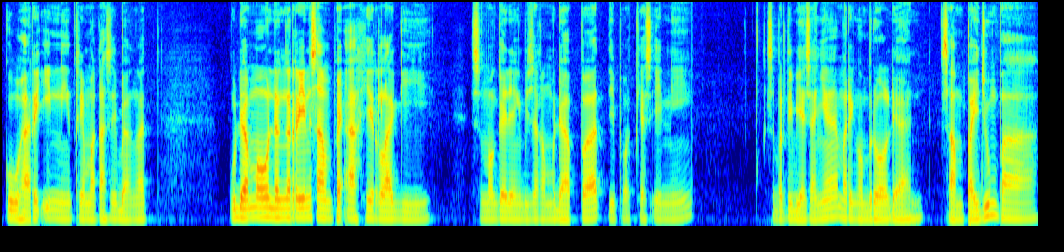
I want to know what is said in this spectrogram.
ku hari ini. Terima kasih banget. Udah mau dengerin sampai akhir lagi. Semoga ada yang bisa kamu dapat di podcast ini. Seperti biasanya mari ngobrol dan sampai jumpa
